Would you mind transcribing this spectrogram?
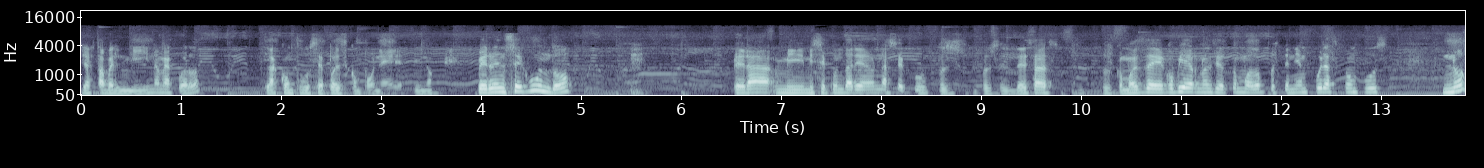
ya estaba el Mi, no me acuerdo, la compu se puede descomponer, y así, ¿no? Pero en segundo, era mi, mi secundaria era una secu, pues, pues de esas, pues como es de gobierno en cierto modo, pues tenían puras compus. No,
